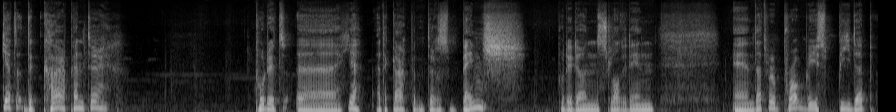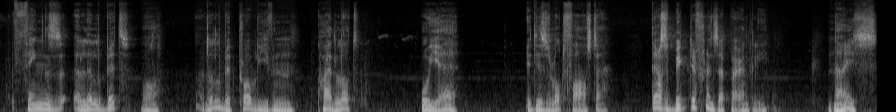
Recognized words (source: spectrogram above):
Get the carpenter. Put it, uh, yeah, at the carpenter's bench. Put it on, slot it in. And that will probably speed up things a little bit. Well, a little bit, probably even quite a lot. Oh yeah, it is a lot faster. There's a big difference apparently. Nice.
